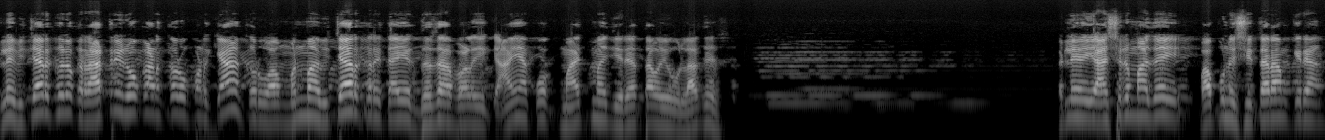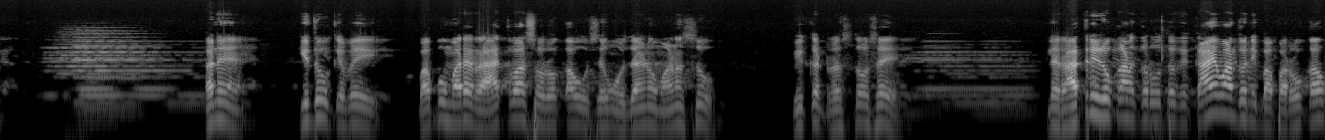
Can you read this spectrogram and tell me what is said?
એટલે વિચાર કર્યો કે રાત્રિ રોકાણ કરું, પણ ક્યાં કરું? આ મનમાં વિચાર કરે ત્યાં એક ધજા ભળી કે અહીંયા કોક મહાત્માજી રહેતા હોય એવું લાગે છે. એટલે એ આશ્રમમાં જઈ બાપુને સીતારામ કર્યા અને કીધું કે ભાઈ, બાપુ, મારે રાતવાસો રોકાવું છે, હું અજાણ્યો માણસ છું, વિકટ રસ્તો છે. એટલે રાત્રિ રોકાણ કરવું તો કે કાંઈ વાંધો નહીં બાપા, રોકાવ.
